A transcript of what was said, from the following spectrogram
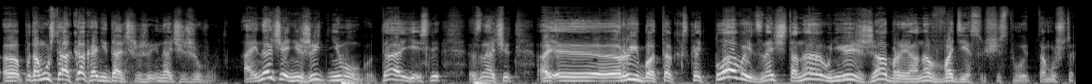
Э, потому что, а как они дальше же иначе живут? А иначе они жить не могут. Да, если, значит, а, э, рыба, так сказать, плавает, значит, она, у нее есть жабры, и она в воде существует. Потому что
